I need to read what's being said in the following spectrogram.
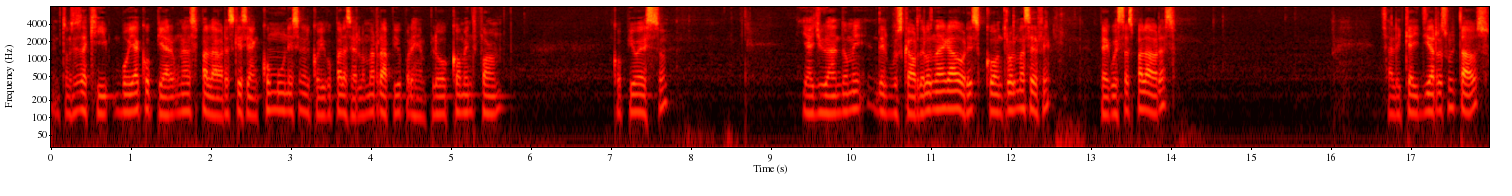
Entonces aquí voy a copiar unas palabras que sean comunes en el código para hacerlo más rápido. Por ejemplo comment form. Copio esto. Y ayudándome del buscador de los navegadores control más F pego estas palabras. Sale que hay 10 resultados.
